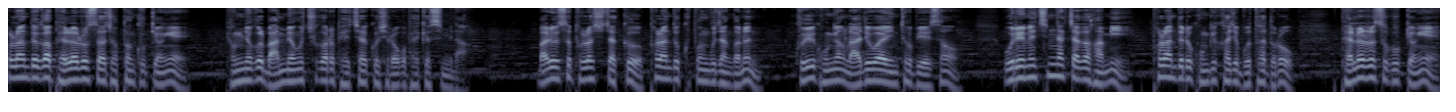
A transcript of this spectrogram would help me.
폴란드가 벨라루스와 접한 국경에 병력을 만 명을 추가로 배치할 것이라고 밝혔습니다. 마리우스 블러시자크 폴란드 국방부 장관은 9일 공영 라디오와의 인터뷰에서 우리는 침략자가 감히 폴란드를 공격하지 못하도록 벨라루스 국경에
